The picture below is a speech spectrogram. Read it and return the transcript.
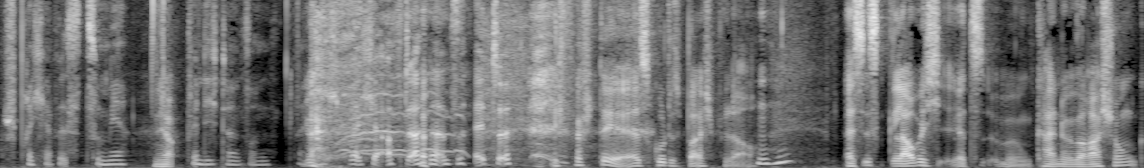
Sprecher bist zu mir, ja. bin ich dann so ein kleiner Sprecher auf der anderen Seite. Ich verstehe, er ist ein gutes Beispiel auch. Mhm. Es ist, glaube ich, jetzt äh, keine Überraschung,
